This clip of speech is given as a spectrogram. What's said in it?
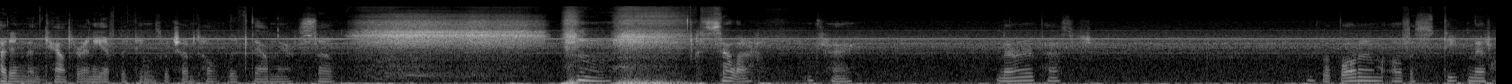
I didn't encounter any of the things which I'm told live down there, so... Hmm. Cellar. Okay. Narrow passage. The bottom of a steep metal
